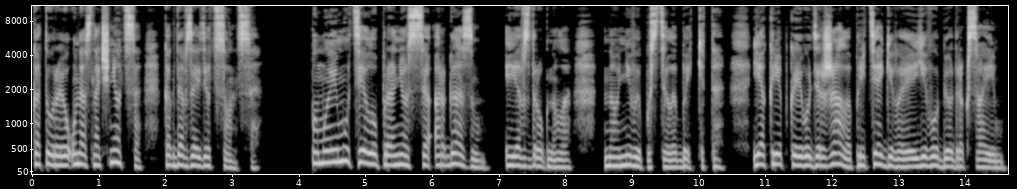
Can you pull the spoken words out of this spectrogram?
которая у нас начнется, когда взойдет солнце. По моему телу пронесся оргазм, и я вздрогнула, но не выпустила Беккета. Я крепко его держала, притягивая его бедра к своим.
